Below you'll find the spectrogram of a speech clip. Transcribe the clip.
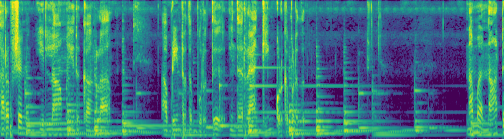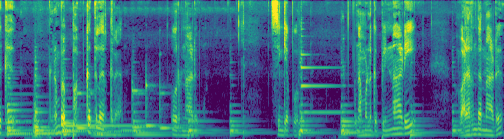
கரப்ஷன் இல்லாமல் இருக்காங்களா அப்படின்றத பொறுத்து இந்த ரேங்கிங் கொடுக்கப்படுது. நம்ம நாட்டுக்கு ரொம்ப பக்கத்தில் இருக்கிற ஒரு நாடு சிங்கப்பூர். நம்மளுக்கு பின்னாடி வளர்ந்த நாடு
